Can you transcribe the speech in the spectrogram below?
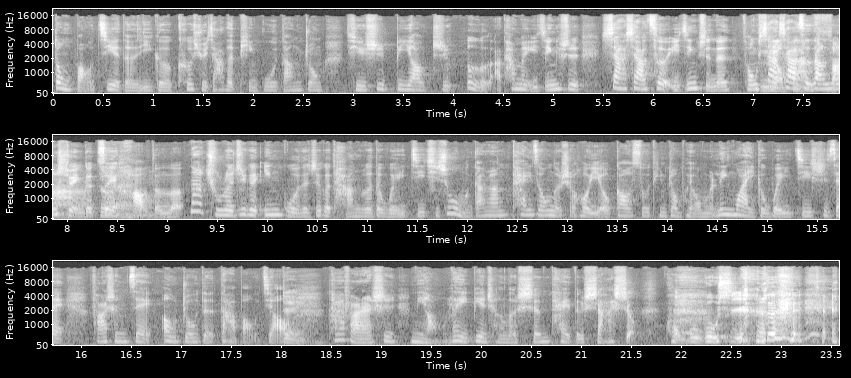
动保界的一个科学家的评估当中，其实是必要之恶啦。他们已经是下下策，已经只能从下下策当中选一个最好的了。那除了这个英国的这个唐鹅的危机，其实我们刚刚开宗的时候也有告诉听众朋友，我们另外一个危机是在发生在澳洲的大堡礁，对，它反而是鸟类变成了生态的杀手，恐怖故事，对。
